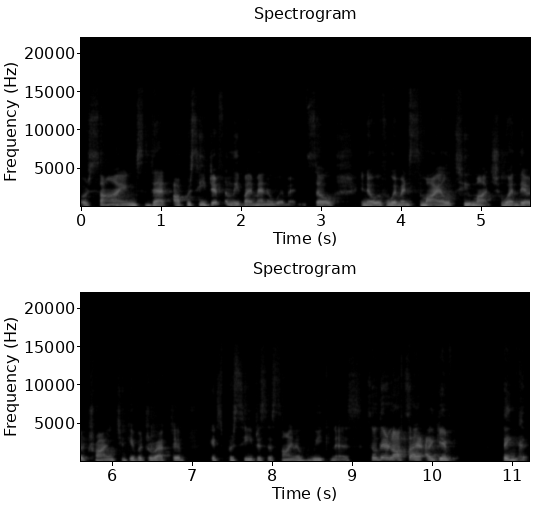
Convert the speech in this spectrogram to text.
or signs that are perceived differently by men and women. So, you know, if women smile too much when they're trying to give a directive, it's perceived as a sign of weakness. So there are lots I, I give think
